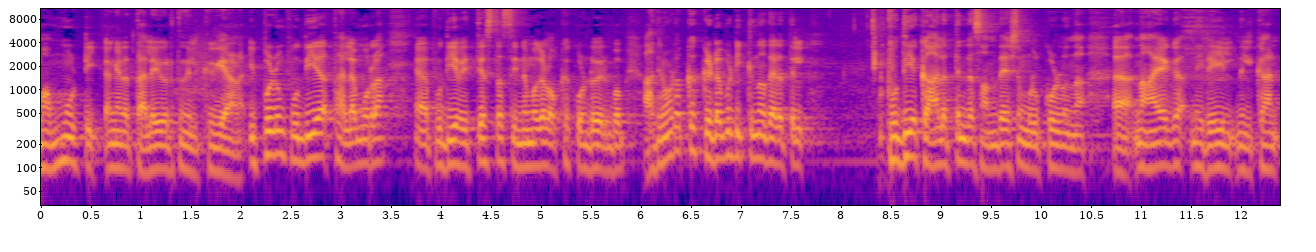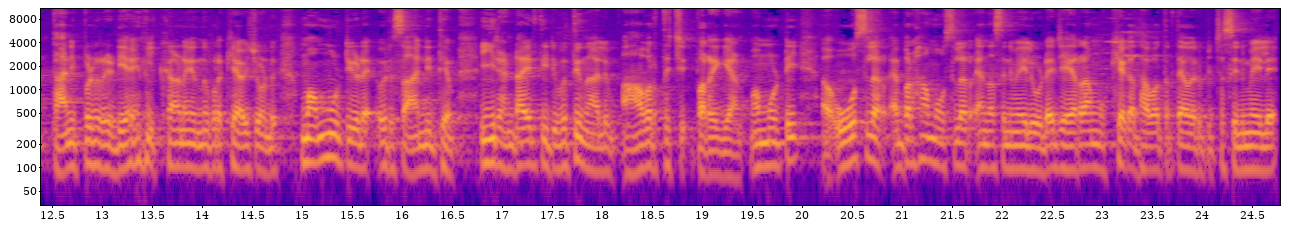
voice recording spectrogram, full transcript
മമ്മൂട്ടി അങ്ങനെ തലയുയർത്തി നിൽക്കുകയാണ്. ഇപ്പോഴും പുതിയ തലമുറ പുതിയ വ്യത്യസ്ത സിനിമകളൊക്കെ കൊണ്ടുവരുമ്പം അതിനോടൊക്കെ കിടപിടിക്കുന്ന തരത്തിൽ പുതിയ കാലത്തിന്റെ സന്ദേശം ഉൾക്കൊള്ളുന്ന നായക നിരയിൽ നിൽക്കാൻ താനിപ്പോഴും റെഡിയായി നിൽക്കുകയാണ് എന്ന് പ്രഖ്യാപിച്ചുകൊണ്ട് മമ്മൂട്ടിയുടെ ഒരു സാന്നിധ്യം ഈ രണ്ടായിരത്തി ഇരുപത്തിനാലും ആവർത്തിച്ച് പറയുകയാണ്. മമ്മൂട്ടി ഓസ്ലർ എബ്രഹാം ഓസ്ലർ എന്ന സിനിമയിലൂടെ ജയറാം മുഖ്യ കഥാപാത്രത്തെ അവതരിപ്പിച്ച സിനിമയിലെ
